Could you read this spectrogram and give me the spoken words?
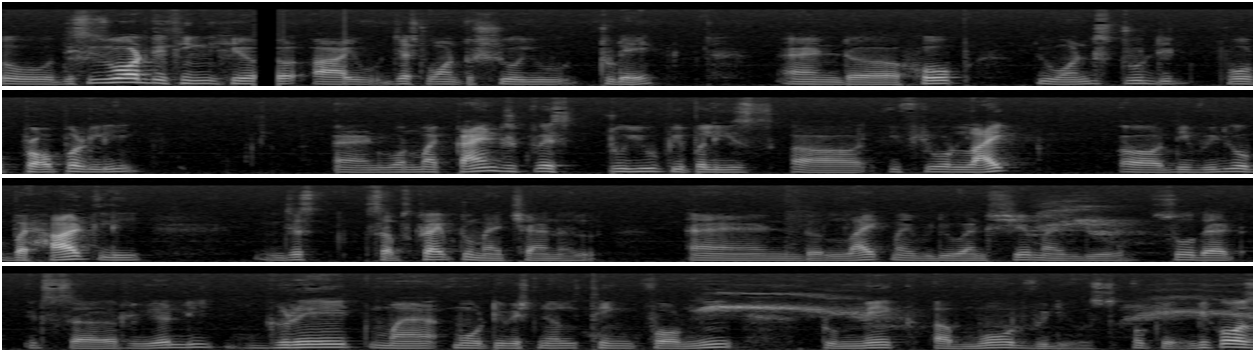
so this is what the thing here i just want to show you today and uh, hope you understood it properly. And one my kind request to you people is uh, if you like uh, the video by heartily just subscribe to my channel and like my video and share my video so that it's a really great motivational thing for me to make uh, more videos. Okay because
